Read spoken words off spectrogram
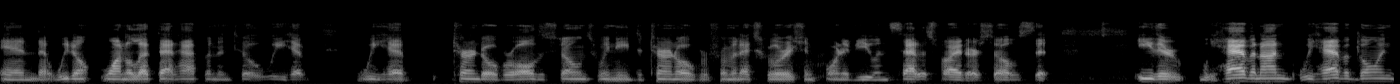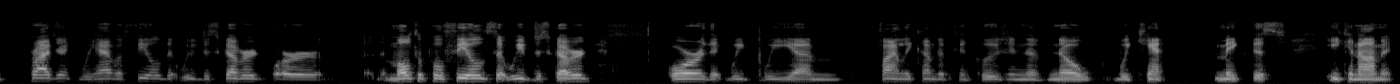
and uh, we don't want to let that happen until we have we have turned over all the stones we need to turn over from an exploration point of view and satisfied ourselves that either we have an on we have a going project we have a field that we've discovered or multiple fields that we've discovered, or that we we um, finally come to the conclusion of no, we can't make this economic,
